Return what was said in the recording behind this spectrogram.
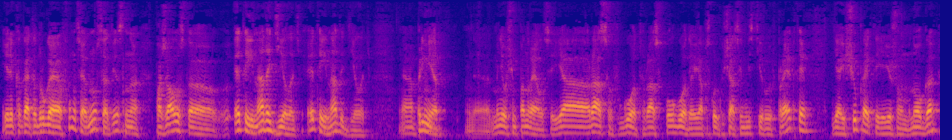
или какая-то другая функция, ну, соответственно, пожалуйста, это и надо делать, это и надо делать. Пример. Э, мне очень понравился. Я раз в год, раз в полгода, я поскольку сейчас инвестирую в проекты, я ищу проекты, я езжу много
